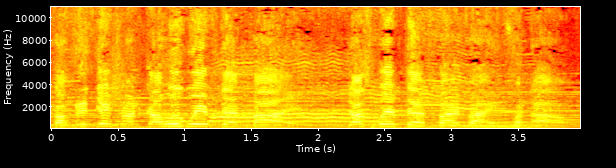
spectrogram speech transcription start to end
Congregation, can we wave them by? Just wave them bye bye for now.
